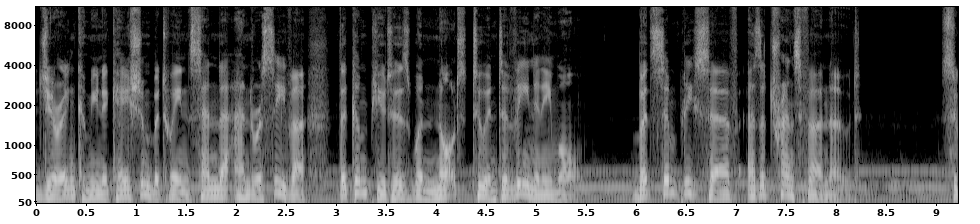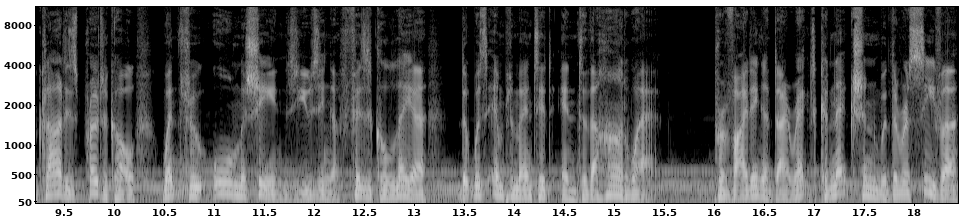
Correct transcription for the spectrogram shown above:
During communication between sender and receiver, the computers were not to intervene anymore, but simply serve as a transfer node. Cyclades' protocol went through all machines using a physical layer that was implemented into the hardware, providing a direct connection with the receiver,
